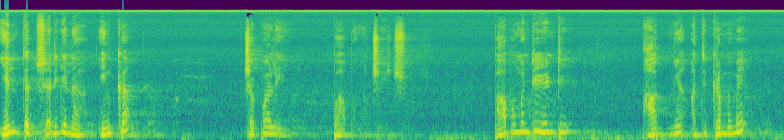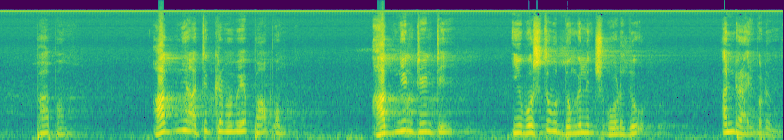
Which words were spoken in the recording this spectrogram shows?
ఎంత జరిగినా ఇంకా చెప్పాలి పాపము చేయొచ్చు. పాపం అంటే ఏంటి? ఆజ్ఞ అతిక్రమమే పాపం. ఆజ్ఞ అతిక్రమమే పాపం. ఆజ్ఞ అంటే ఏంటి? ఈ వస్తువు దొంగిలించకూడదు అని రాయబడి ఉంది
